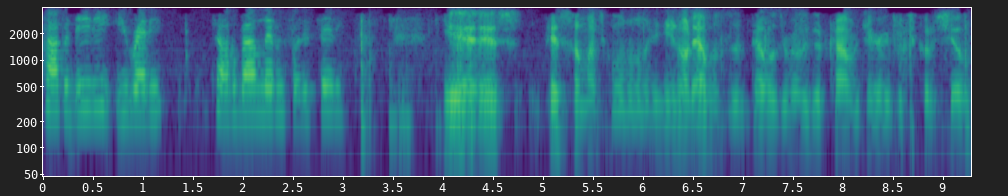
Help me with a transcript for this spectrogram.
Poppa DD, you ready to talk about living for the city? Yeah, there's there's so much going on. And, You know, that was a, that was a really good commentary, which could have showed.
